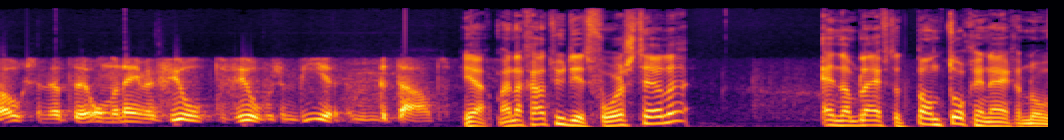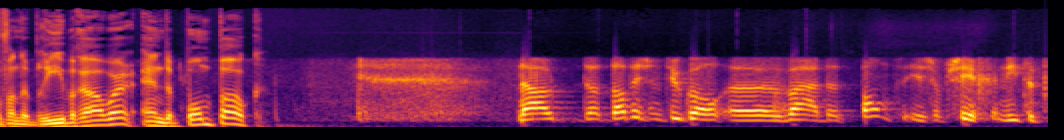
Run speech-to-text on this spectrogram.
hoog zijn. Dat de ondernemer veel te veel voor zijn bier betaalt. Ja, maar dan gaat u dit voorstellen. En dan blijft het pand toch in eigendom van de bierbrouwer en de pomp ook. Nou, dat, dat is natuurlijk al uh, waar. Het pand is op zich niet het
